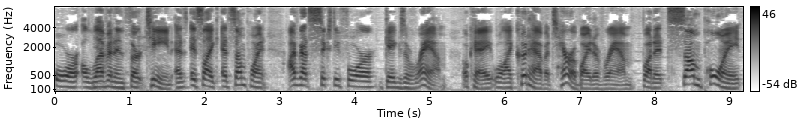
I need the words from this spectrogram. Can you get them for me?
or eleven and thirteen? It's it's like at some point I've got sixty four gigs of RAM. Okay, well I could have a terabyte of RAM, but at some point.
